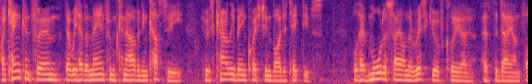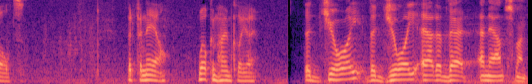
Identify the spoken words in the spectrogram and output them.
I can confirm that we have a man from Carnarvon in custody who is currently being questioned by detectives. We'll have more to say on the rescue of Cleo as the day unfolds. But for now, welcome home, Cleo the joy, the joy out of that announcement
